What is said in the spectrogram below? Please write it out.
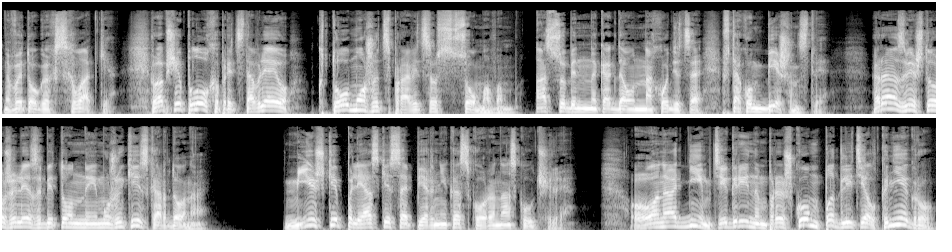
в итогах схватки. Вообще плохо представляю, кто может справиться с Сомовым, особенно когда он находится в таком бешенстве. Разве что железобетонные мужики с кордона. Мишки пляски соперника скоро наскучили. Он одним тигриным прыжком подлетел к негру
